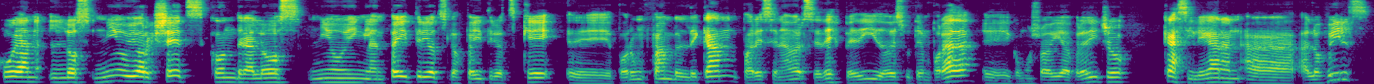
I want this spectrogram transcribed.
Juegan los New York Jets contra los New England Patriots. Los Patriots que eh, por un fumble de Cam parecen haberse despedido de su temporada. Eh, como yo había predicho, casi le ganan a, los Bills.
